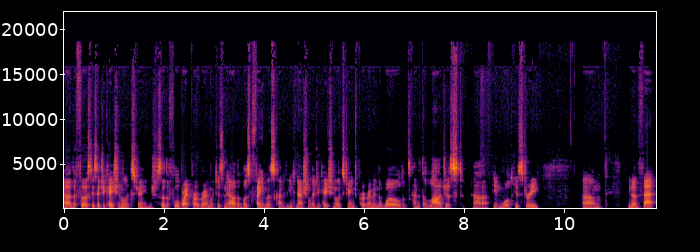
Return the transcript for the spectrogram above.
Uh, the first is educational exchange. So the Fulbright program, which is now the most famous kind of international educational exchange program in the world, it's kind of the largest uh, in world history. Um, you know that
